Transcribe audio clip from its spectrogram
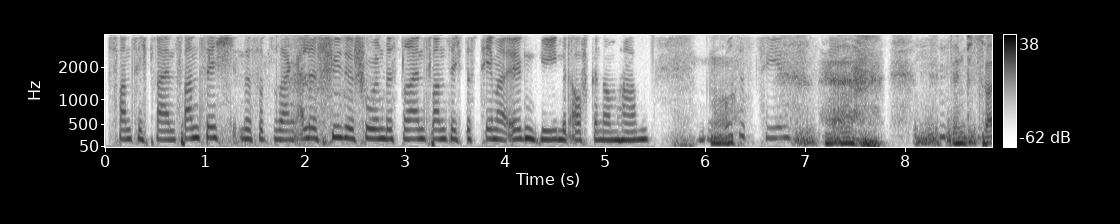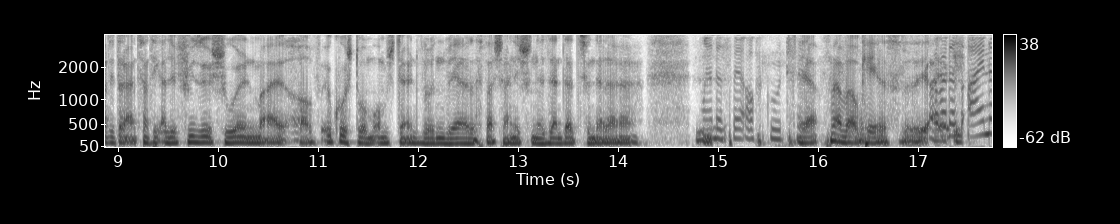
2023, dass sozusagen alle Physioschulen bis 23 das Thema irgendwie mit aufgenommen haben. Ein oh. großes Ziel. Ja. Wenn bis 2023 alle Physioschulen mal auf Ökostrom umstellen würden, wäre das wahrscheinlich schon eine sensationelle. Ja, das wäre auch gut. Ja, aber okay. Das, aber das eine,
